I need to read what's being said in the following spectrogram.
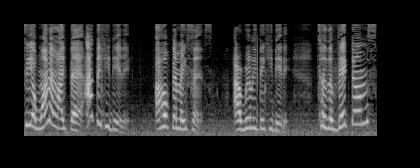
see a woman like that, I think he did it. I hope that makes sense. I really think he did it. To the victims,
